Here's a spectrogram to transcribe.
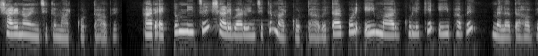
সাড়ে নয় ইঞ্চিতে মার্ক করতে হবে। আর একদম নিচে সাড়ে বারো ইঞ্চিতে মার্ক করতে হবে। তারপর এই মার্কগুলিকে এইভাবে মেলাতে হবে।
